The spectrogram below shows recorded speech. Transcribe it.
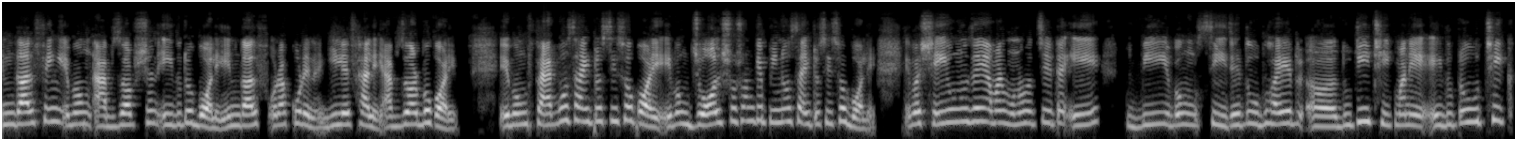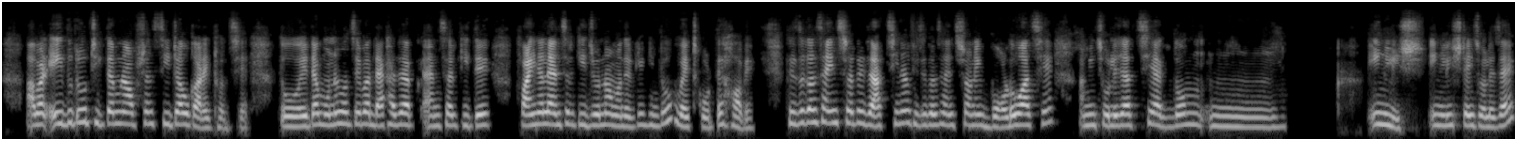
এনগালফিং এবং অ্যাবজর্পশন এই দুটো বলে। এনগালফ ওরা করে না, গিলে ফেলে অ্যাবজর্বও করে এবং ফ্যাগোসাইটোসিসও করে এবং জল শোষণকে পিনোসাইটোসিসও বলে। এবার সেই অনুযায়ী আমার মনে হচ্ছে এটা এ বি এবং সি যেহেতু উভয়ের দুটিই ঠিক মানে এই দুটোও ঠিক, আবার এই দুটোও ঠিক, তার মানে অপশন সিটাও কারেক্ট হচ্ছে। তো এটা মনে হচ্ছে এবার দেখা যাক অ্যান্সার কিতে ফাইনাল অ্যান্সার কি জন্য আমাদেরকে কিন্তু ওয়েট করতে হবে। ফিজিক্যাল সায়েন্সটাতে যাচ্ছি না ফিজিক্যাল সায়েন্সটা অনেক বড় আছে। আমি চলে যাচ্ছি একদম ইংলিশ ইংলিশটাই চলে যায়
